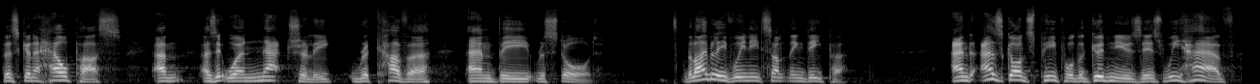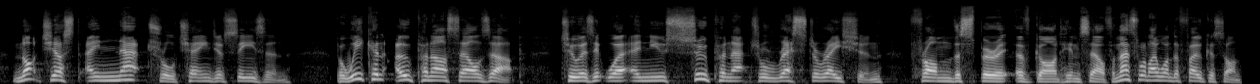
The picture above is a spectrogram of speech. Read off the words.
that's going to help us, um, as it were, naturally recover and be restored. But I believe we need something deeper. And as God's people, the good news is we have not just a natural change of season, but we can open ourselves up to, as it were, a new supernatural restoration from the Spirit of God Himself. And that's what I want to focus on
